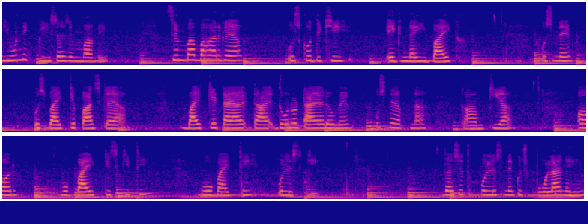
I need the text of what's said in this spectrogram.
यूनिक पीस है सिम्बा भी। सिम्बा बाहर गया, उसको दिखी एक नई बाइक। उसने उस बाइक के पास गया। बाइक के टायर टायर दोनों टायरों में उसने अपना काम किया। और वो बाइक किसकी थी? वो बाइक थी पुलिस की। वैसे तो पुलिस ने कुछ बोला नहीं।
